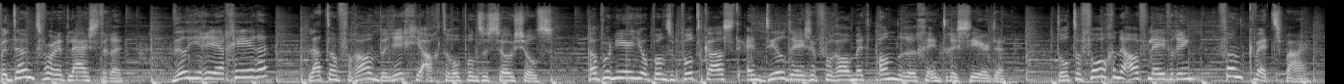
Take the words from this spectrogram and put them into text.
Bedankt voor het luisteren. Wil je reageren? Laat dan vooral een berichtje achter op onze socials. Abonneer je op onze podcast en deel deze vooral met andere geïnteresseerden. Tot de volgende aflevering van Kwetsbaar.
